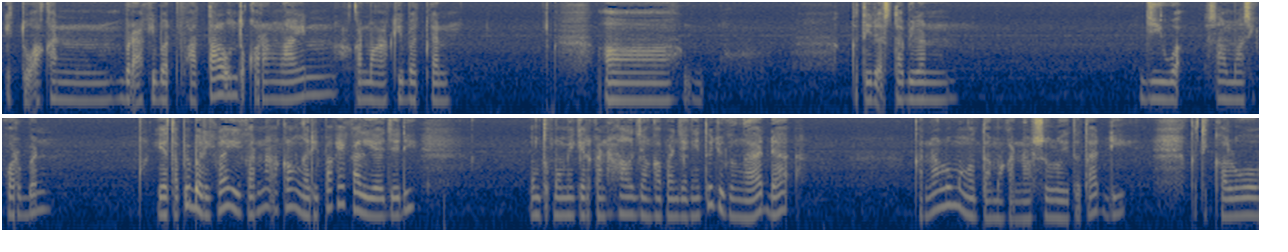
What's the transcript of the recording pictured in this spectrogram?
itu akan berakibat fatal untuk orang lain akan mengakibatkan uh, ketidakstabilan jiwa sama si korban. Ya tapi balik lagi karena akal nggak dipakai kali ya. Jadi untuk memikirkan hal jangka panjang itu juga nggak ada. Karena lu mengutamakan nafsu lu itu tadi. Ketika lu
